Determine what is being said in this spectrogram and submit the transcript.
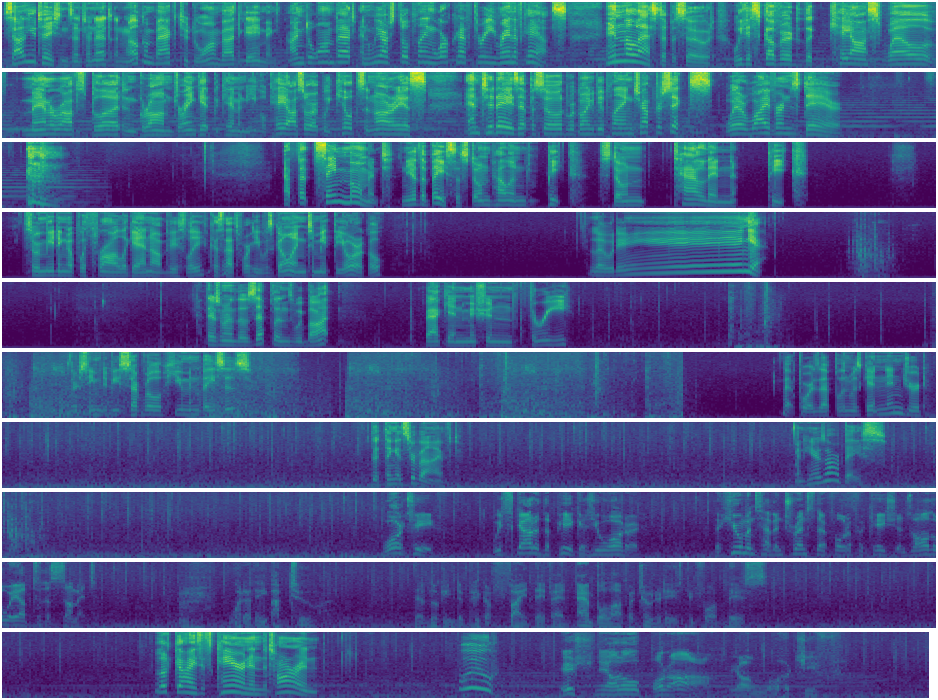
Salutations, Internet, and welcome back to DaWombat Gaming. I'm DaWombat, and we are still playing Warcraft 3 Reign of Chaos. In the last episode, we discovered the Chaos Well of Mannoroth's blood, and Grom drank it, became an evil Chaos Orc, we killed Cenarius, and today's episode, we're going to be playing Chapter 6, Where Wyverns Dare. At that same moment, near the base of Stonetalon Peak, Stone Talon Peak, so we're meeting up with Thrall again, obviously, because that's where he was going to meet the Oracle. Loading... yeah. There's one of those Zeppelins we bought back in Mission 3. There seem to be several human bases. That poor Zeppelin was getting injured. Good thing it survived. And here's our base. War Chief, we scouted the peak as you ordered. The humans have entrenched their fortifications all the way up to the summit. What are they up to? They're looking to pick a fight, they've had ample opportunities before this. Look guys, it's Cairne and the Tauren! Woo! Ishnialo Pora, young war chief.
